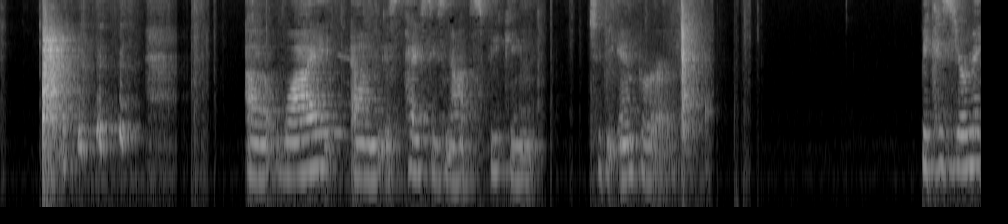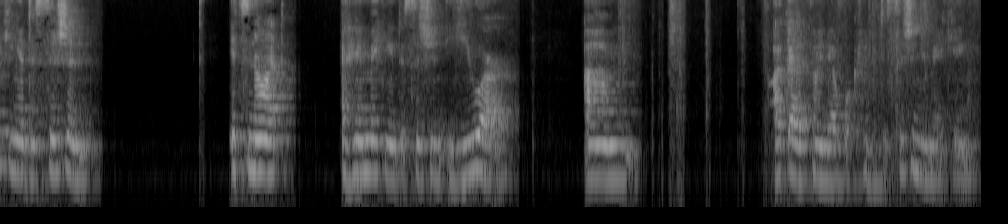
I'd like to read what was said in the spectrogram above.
uh, why um, is Pisces not speaking to the Emperor? Because you're making a decision. It's not a him making a decision. You are. Um, I've got to find out what kind of decision you're making.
